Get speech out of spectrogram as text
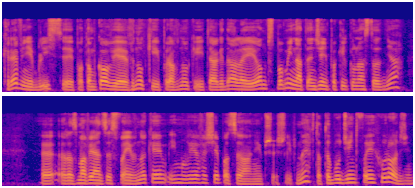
krewni, bliscy, potomkowie, wnuki, prawnuki i tak dalej. I on wspomina ten dzień po kilkunastu dniach, e, rozmawiając ze swoim wnukiem i mówi właściwie po co oni przyszli. No jak to? To był dzień twoich urodzin.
